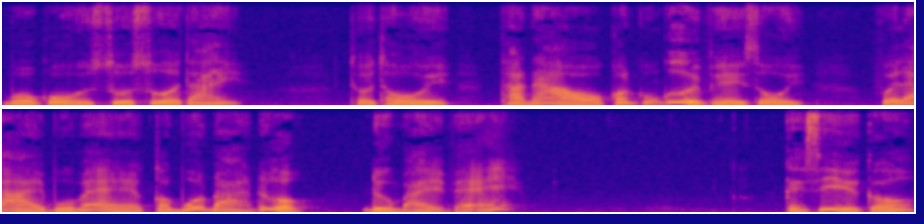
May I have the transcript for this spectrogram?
Bố cô xua xua tay. Thôi thôi, thả nào con cũng gửi về rồi. Với lại bố mẹ còn buôn bán được, Đừng bày vẽ. Cái gì cơ?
